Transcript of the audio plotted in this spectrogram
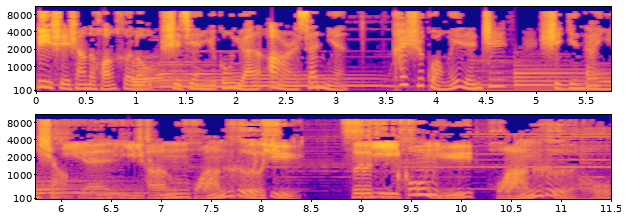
历史上的黄鹤楼始建于公元二二三年，开始广为人知，是因那一首昔人已乘黄鹤去，此地空余黄鹤楼。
